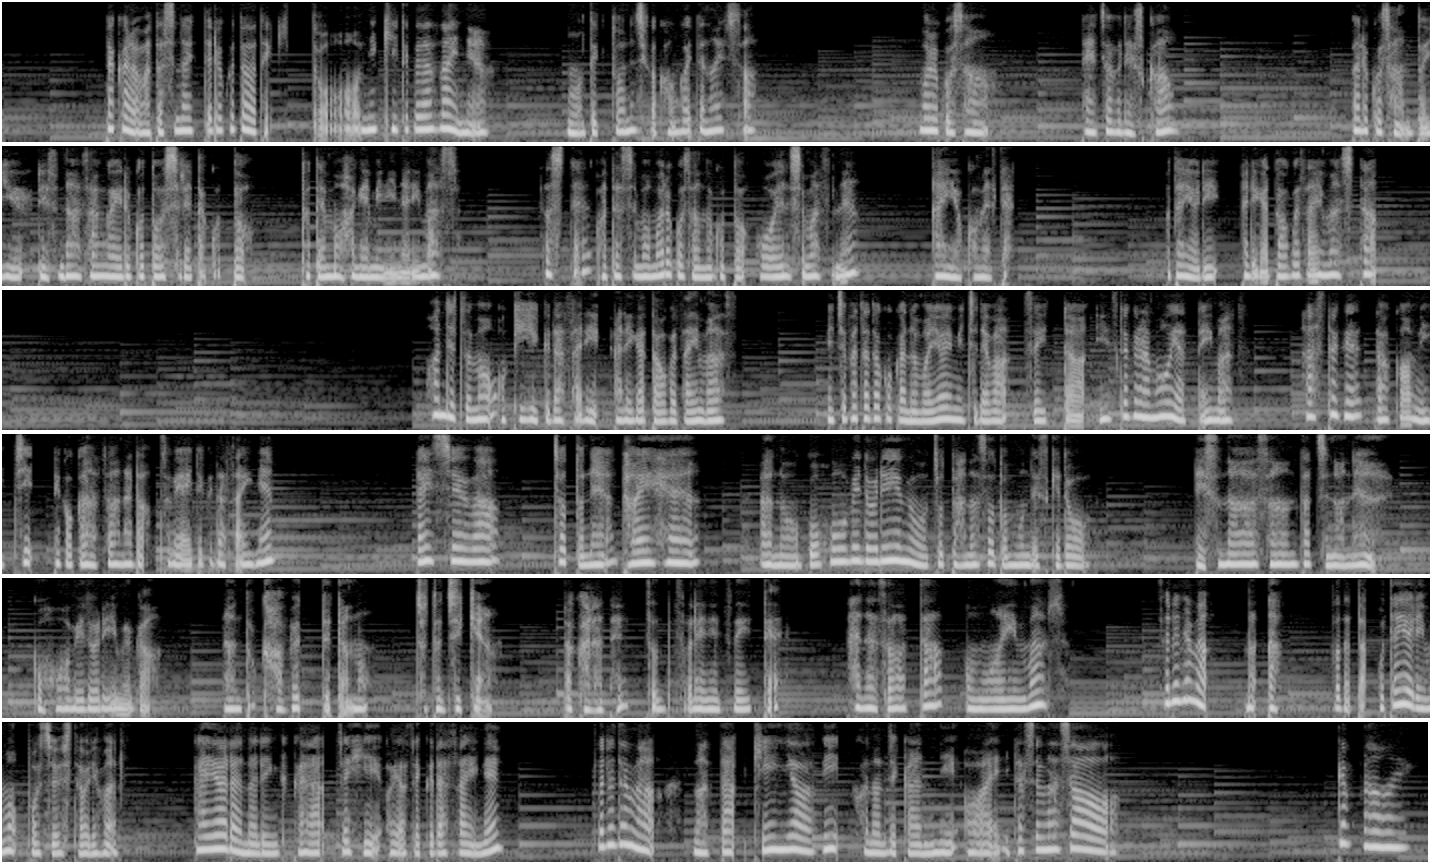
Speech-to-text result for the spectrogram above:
だから私の言ってることは適当に聞いてくださいね。もう適当にしか考えてないしさ。マルコさん、大丈夫ですか？マルコさんというリスナーさんがいることを知れたこと、とても励みになります。そして私もマルコさんのことを応援しますね。愛を込めて。お便りありがとうございました。本日もお聴きくださりありがとうございます。道端どこかの迷い道では Twitter、Instagram をやっています。ハッシュタグ、どこ道でご感想などつぶやいてくださいね。来週は、ちょっとね、大変、あの、ご褒美ドリームをちょっと話そうと思うんですけど、リスナーさんたちのね、ご褒美ドリームが、なんと被ってたの。ちょっと事件。だからね、ちょっとそれについて話そうと思います。それでは、また、そうだった、お便りも募集しております。概要欄のリンクからぜひお寄せくださいね。それでは、また金曜日この時間にお会いいたしましょう。Goodbye!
